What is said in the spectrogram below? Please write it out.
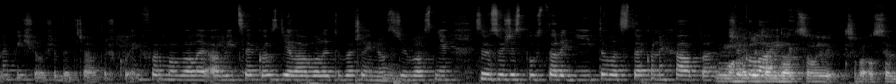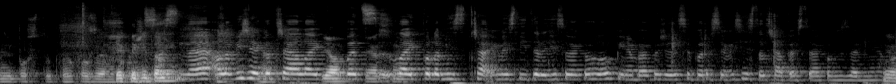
nepíšou, že by třeba trošku informovali a víc jako vzdělávali tu veřejnost, Hmm. že vlastně si myslím, že spousta lidí tohle to jako nechápe. že Mohli jako by tam like. dát celý třeba osevní postup toho pozemku. Jakože tam- Zas ne, ale víš, že jako třeba like Jo, vůbec, jasně. like podle mě si třeba i myslí, ty lidi jsou jako hloupí, nebo jako, že si prostě myslí, že to třeba pěstuje jako v zemi, nebo Jo.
